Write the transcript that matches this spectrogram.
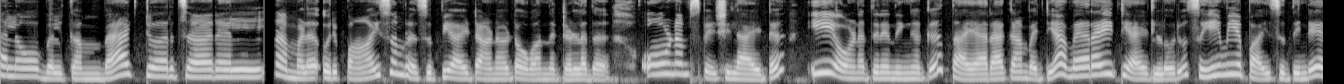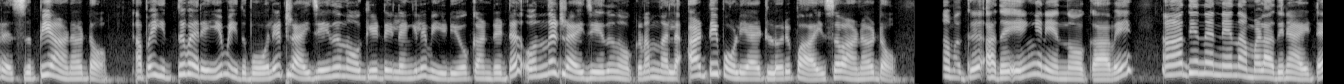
Hello welcome back to our channel. നമ്മൾ ഒരു പായസം റെസിപ്പി ആയിട്ടാണ് കേട്ടോ വന്നിട്ടുള്ളത്. ഓണം സ്പെഷ്യലായിട്ട് ഈ ഓണത്തിന് നിങ്ങൾക്ക് തയ്യാറാക്കാൻ പറ്റിയ വെറൈറ്റി ആയിട്ടുള്ള ഒരു സേമിയ പായസത്തിന്റെ റെസിപ്പിയാണ് കേട്ടോ. അപ്പോൾ ഇതുവരെയും ഇതുപോലെ ട്രൈ ചെയ്ത് നോക്കിയിട്ടില്ലെങ്കിൽ വീഡിയോ കണ്ടിട്ട് ഒന്ന് ട്രൈ ചെയ്ത് നോക്കണം. നല്ല അടിപൊളിയായിട്ടുള്ളൊരു പായസമാണ് കേട്ടോ. നമുക്ക് അത് എങ്ങനെയെന്ന് നോക്കാവേ. ആദ്യം തന്നെ നമ്മൾ അതിനായിട്ട്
